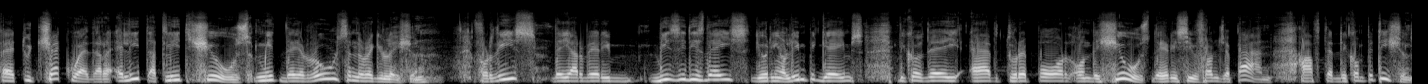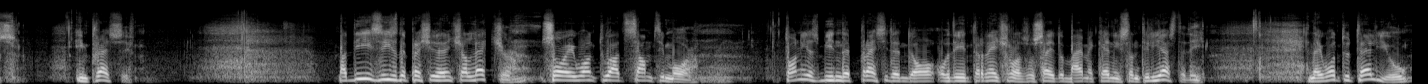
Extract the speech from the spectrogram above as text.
uh, to check whether elite athlete shoes meet their rules and regulation. For this, they are very busy these days during Olympic Games because they have to report on the shoes they receive from Japan after the competitions. Impressive. But this is the presidential lecture, so I want to add something more. Toni has been the president of the International Society of Biomechanics until yesterday. And I want to tell you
